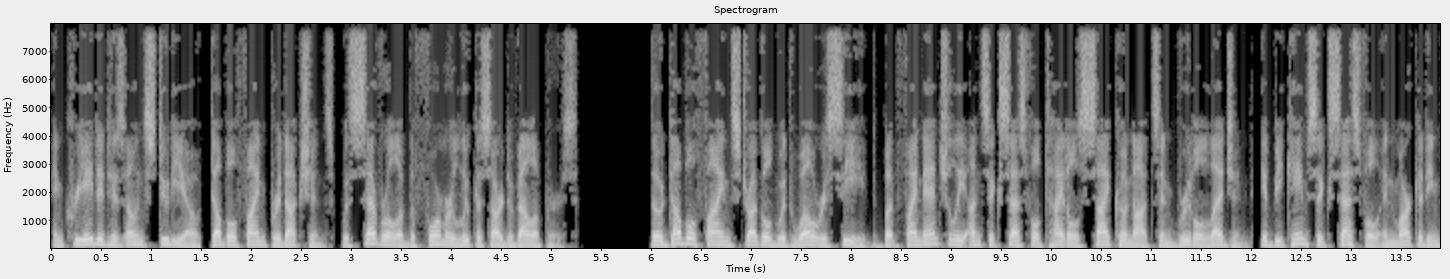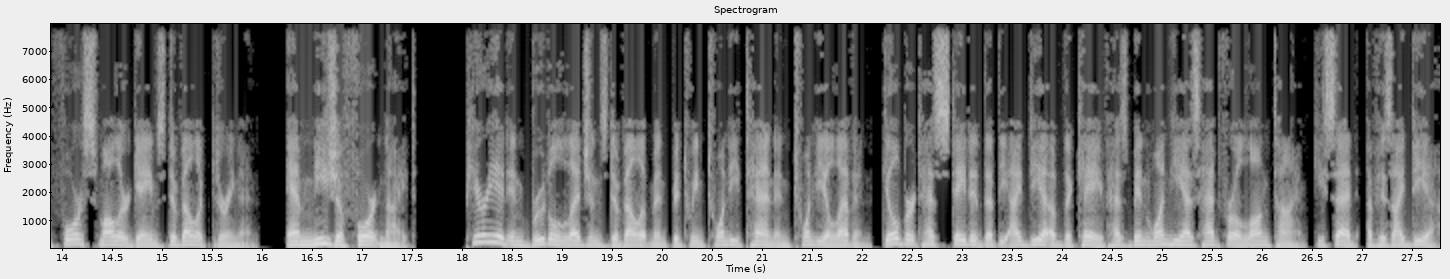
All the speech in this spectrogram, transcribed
and created his own studio, Double Fine Productions, with several of the former LucasArts developers. Though Double Fine struggled with well-received but financially unsuccessful titles Psychonauts and Brutal Legend, it became successful in marketing four smaller games developed during an «amnesia fortnight» Period in Brutal Legends development between 2010 and 2011, Gilbert has stated that the idea of the cave has been one he has had for a long time. He said, of his idea,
